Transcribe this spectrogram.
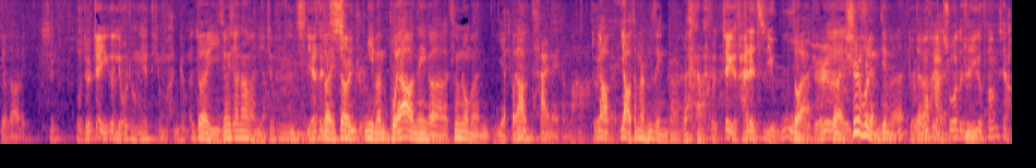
有道理。行，我觉得这一个流程也挺完整的，对，已经相当完整已。经很也很对，细致。就是你们不要那个听众们也不要太那什么哈，对要要他们什么自行车是吧？这个还得自己悟。对，我觉得对，师傅领进门，吧？对摩卡说的是一个方向，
